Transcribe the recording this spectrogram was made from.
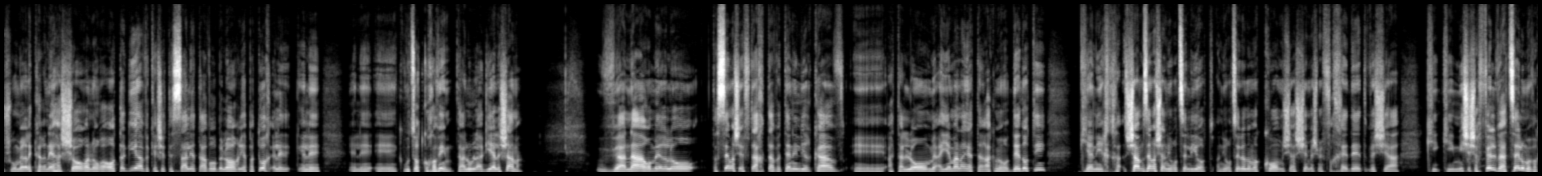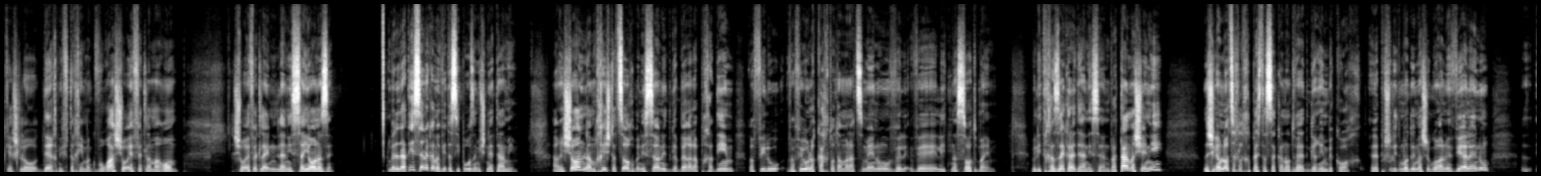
שהוא אומר לקרני השור הנוראות תגיע, וכשתסליה תעבור בלא ארי הפתוח, אלה, אלה, אלה אה, קבוצות כוכבים, אתה עלול להגיע לשם. והנער אומר לו, תעשה מה שהבטחת ותן לי לרכב, אה, אתה לא מאיים עליי, אתה רק מעודד אותי, כי אני, שם זה מה שאני רוצה להיות. אני רוצה להיות במקום שהשמש מפחדת, ושה... כי, כי מי ששפל ועצל הוא מבקש לו דרך מבטחים. הגבורה שואפת למרום, שואפת לניסיון הזה. ולדעתי סנקה מביא את הסיפור הזה משני טעמים. הראשון, להמחיש את הצורך בניסיון להתגבר על הפחדים, ואפילו, ואפילו לקחת אותם על עצמנו ולהתנסות בהם, ולהתחזק על ידי הניסיון. והטעם השני, זה שגם לא צריך לחפש את הסכנות והאתגרים בכוח, אלא פשוט להתמודד עם מה שגורל מביא עלינו,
